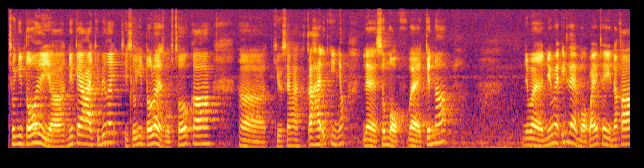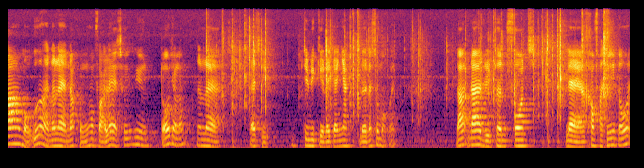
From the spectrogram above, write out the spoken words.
Số nhân tố thì à, nếu cái ai chưa biết ấy thì số nhân tố là một số có uh, kiểu sao ha? Có hai ước duy nhất là số 1 về chính nó. Nhưng mà nếu mà ít là một ấy thì nó có một ước rồi nên là nó cũng không phải là số nhân tố cho lắm. Nên là ta chỉ tìm đi kiểu này cho nhanh để nó số 1 ấy. Đó nó return false là không phải số nguyên tố ấy.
